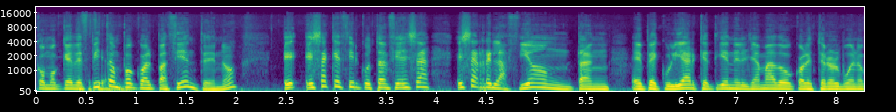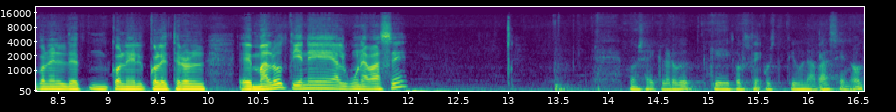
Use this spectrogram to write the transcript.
como que despista un poco al paciente, ¿no? E, ¿Esa qué circunstancia, esa, esa relación tan eh, peculiar que tiene el llamado colesterol bueno con el, con el colesterol eh, malo, tiene alguna base? O sea, claro que por supuesto tiene una base, ¿no?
